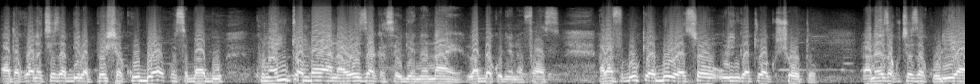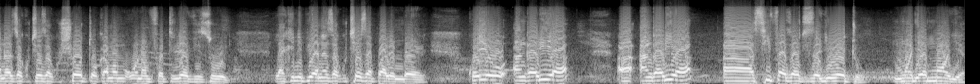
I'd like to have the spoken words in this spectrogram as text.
atakuwa anacheza bila presha kubwa, kwa sababu kuna mtu ambaye anaweza akasaidiana naye labda kwenye nafasi. Alafu Duke Abuya so winga tu wa kushoto, anaweza kucheza kulia, anaweza kucheza kushoto kama unamfuatilia vizuri, lakini pia anaweza kucheza pale mbele. Kwa hiyo angalia, uh, angalia uh, sifa za wachezaji wetu mmoja mmoja,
